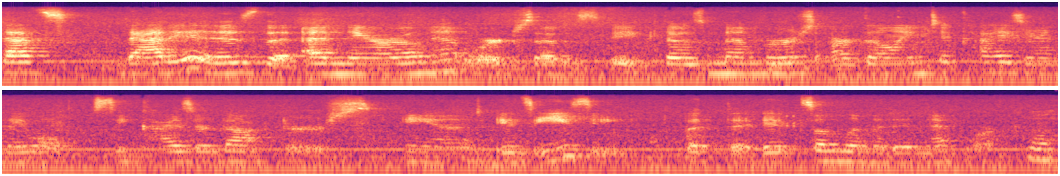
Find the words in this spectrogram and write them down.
that's, that is the- a narrow network, so to speak. Those members are going to Kaiser and they will see Kaiser doctors, and it's easy, but the- it's a limited network.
